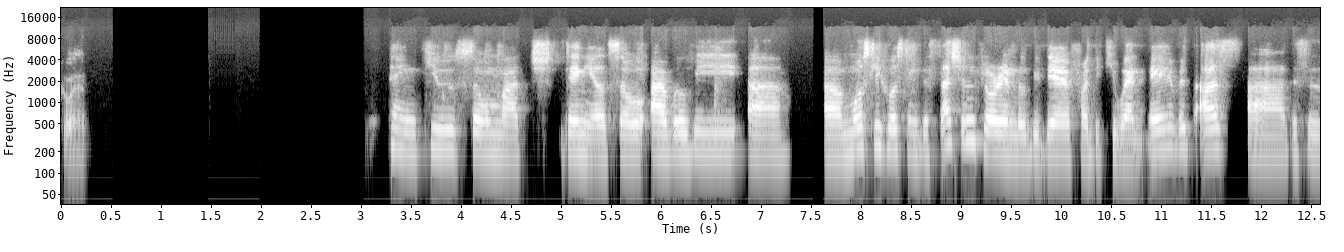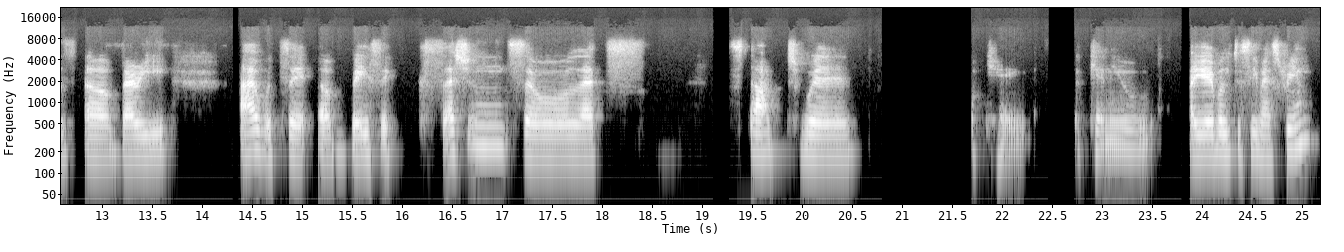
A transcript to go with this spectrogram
Go ahead. Thank you so much, Daniel. So I will be uh, uh, mostly hosting this session. Florian will be there for the Q&A with us. Uh, this is a very, I would say, a basic session. So let's start with, okay, can you, are you able to see my screen?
